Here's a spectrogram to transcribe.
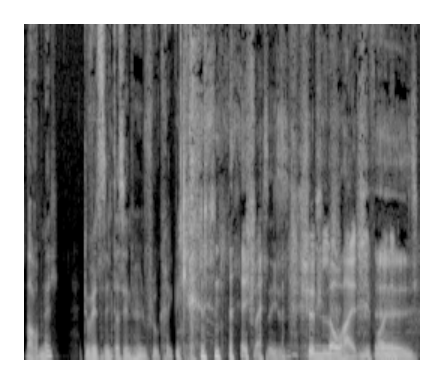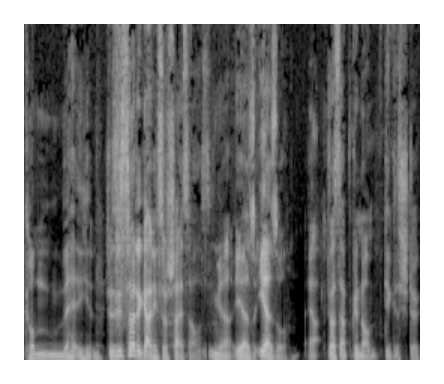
Warum nicht? Du willst nicht, dass sie einen Höhenflug kriegt. ich weiß nicht. Schön low halten, die Freunde. Äh, ich komm, du siehst heute gar nicht so scheiße aus. Ja, eher so. Eher so. Ja, du hast abgenommen, dickes Stück.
